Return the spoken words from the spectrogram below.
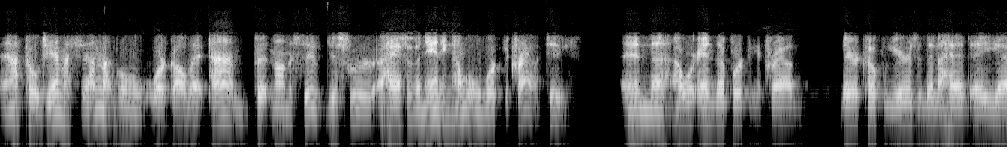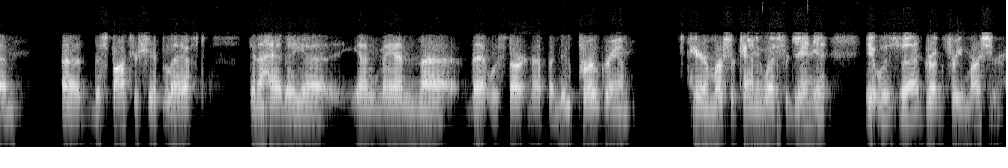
And I told Jim, I said, I'm not going to work all that time putting on a suit just for a half of an inning. I'm going to work the crowd too. And uh, I ended up working the crowd there a couple years, and then I had a um, uh, the sponsorship left. Then I had a uh, young man uh, that was starting up a new program here in Mercer County, West Virginia. It was uh, Drug Free Mercer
